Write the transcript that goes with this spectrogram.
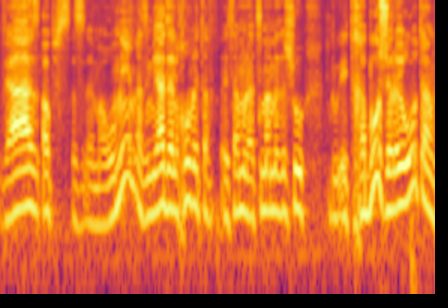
ואז, אופס, אז הם ערומים, אז מיד הלכו ושמו לעצמם איזשהו, התחבאו שלא יראו אותם.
